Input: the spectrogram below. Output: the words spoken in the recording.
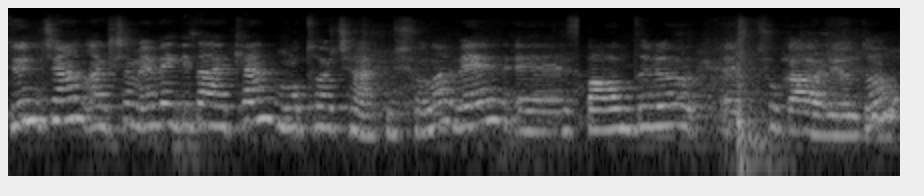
Dün Can akşam eve giderken motor çarpmış ona ve e, baldırı e, çok ağrıyordu.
